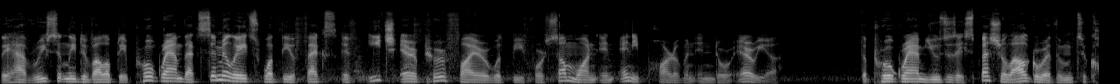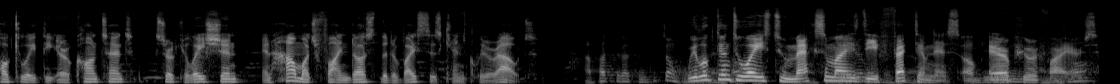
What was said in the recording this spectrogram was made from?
They have recently developed a program that simulates what the effects if each air purifier would be for someone in any part of an indoor area. The program uses a special algorithm to calculate the air content, circulation, and how much fine dust the devices can clear out. We looked into ways to maximize the effectiveness of air purifiers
